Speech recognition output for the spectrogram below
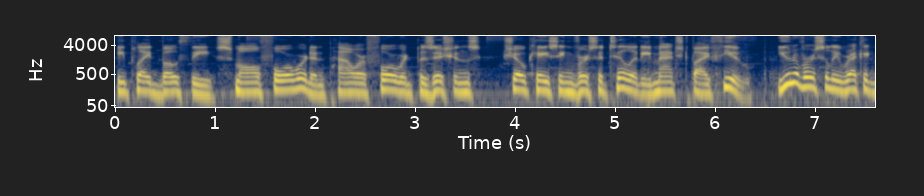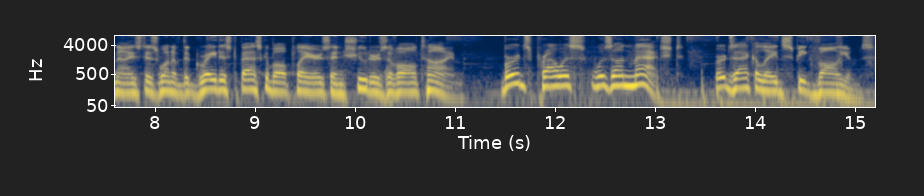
He played both the small forward and power forward positions, showcasing versatility matched by few. Universally recognized as one of the greatest basketball players and shooters of all time, Bird's prowess was unmatched. Bird's accolades speak volumes.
